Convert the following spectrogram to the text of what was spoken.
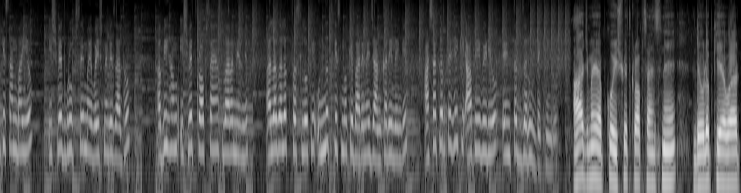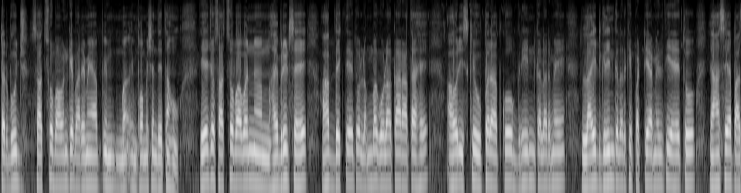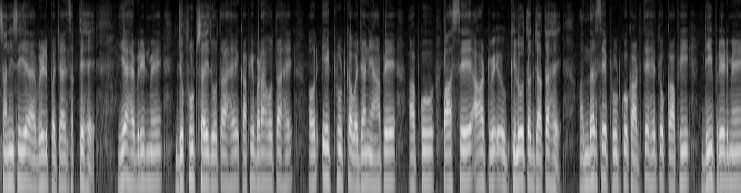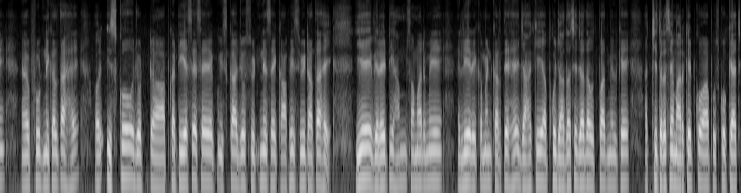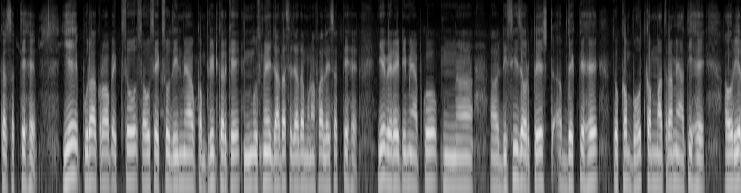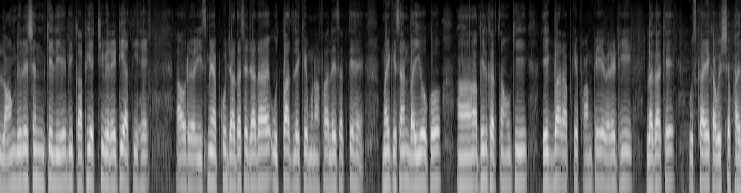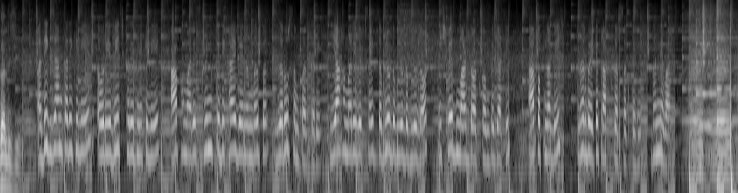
किसान भाइयों ईश्वेत ग्रुप से मैं वैष्णवी जाधव। अभी हम ईश्वेत क्रॉप साइंस द्वारा निर्मित अलग अलग फ़सलों के उन्नत किस्मों के बारे में जानकारी लेंगे। आशा करते हैं कि आप ये वीडियो एंड तक ज़रूर देखेंगे। आज मैं आपको ईश्वेत क्रॉप साइंस ने डेवलप किया हुआ तरबूज सात सौ बावन के बारे में आप इंफॉर्मेशन देता हूँ। ये जो सात सौ बावन हाइब्रिड्स है, आप देखते हैं तो लंबा गोलाकार आता है और इसके ऊपर आपको ग्रीन कलर में लाइट ग्रीन कलर की पट्टियाँ मिलती है तो यहाँ से आप आसानी से ये हाइब्रिड पहचान सकते हैं। यह हाइब्रिड में जो फ्रूट साइज़ होता है, काफ़ी बड़ा होता है और एक फ्रूट का वज़न यहाँ पे आपको पाँच से आठ किलो तक जाता है। अंदर से फ्रूट को काटते हैं तो काफ़ी डीप रेड में फ्रूट निकलता है और इसको जो आपका टी एस एस है, इसका जो स्वीटनेस है, काफ़ी स्वीट आता है। ये वेराइटी हम समर में लिए रिकमेंड करते हैं, जहाँ की आपको ज़्यादा से ज़्यादा उत्पाद मिल के अच्छी तरह से मार्केट को आप उसको कैच कर सकते हैं। ये पूरा क्रॉप 100 सौ, से 100 दिन में आप कंप्लीट करके उसमें ज़्यादा से ज़्यादा मुनाफा ले सकते हैं। ये वेराइटी में आपको डिसीज़ और पेस्ट अब देखते हैं तो कम, बहुत कम मात्रा में आती है। और ये लॉन्ग ड्यूरेशन के लिए भी काफ़ी अच्छी वेराइटी आती है। और इसमें आपको ज़्यादा से ज़्यादा उत्पाद लेके मुनाफा ले सकते हैं। मैं किसान भाइयों को अपील करता हूँ कि एक बार आपके फार्म पे ये वैरायटी लगा के उसका एक अवश्य फ़ायदा लीजिए। अधिक जानकारी के लिए और ये बीज खरीदने के लिए आप हमारे स्क्रीन पर दिखाए गए नंबर पर ज़रूर संपर्क करें या हमारी वेबसाइट www.ishvedmart.com पे जाके आप अपना बीज घर बैठे प्राप्त कर सकते हैं। धन्यवाद।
